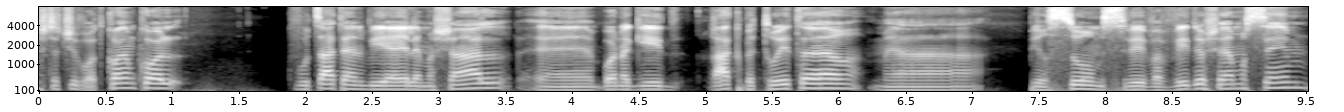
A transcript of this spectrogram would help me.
שתי תשובות. קודם כל, קבוצת NBA למשל, אה, בוא נגיד, רק בטוויטר, מהפרסום סביב הוידאו שהם עושים,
